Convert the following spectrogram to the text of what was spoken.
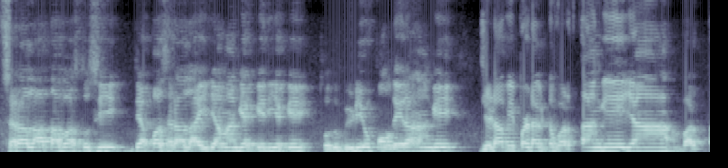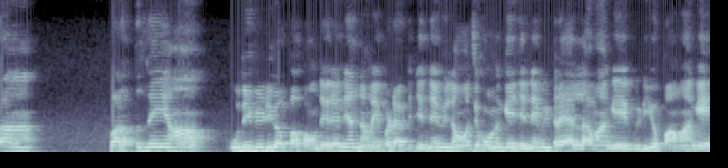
ਸਿਰਾ ਲਾਤਾ ਬਸ ਤੁਸੀਂ ਤੇ ਆਪਾਂ ਸਿਰਾ ਲਾਈ ਜਾਵਾਂਗੇ ਅੱਗੇ ਦੀ ਅੱਗੇ। ਤੁਹਾਨੂੰ ਵੀਡੀਓ ਪਾਉਂਦੇ ਰਹਾਂਗੇ। ਜਿਹੜਾ ਵੀ ਪ੍ਰੋਡਕਟ ਵਰਤਾਂਗੇ ਜਾਂ ਵਰਤਾਂ, ਵਰਤਦੇ ਆ ਉਹਦੀ ਵੀਡੀਓ ਆਪਾਂ ਪਾਉਂਦੇ ਰਹਿੰਦੇ ਆ ਨਵੇਂ ਪ੍ਰੋਡਕਟ ਜਿੰਨੇ ਵੀ ਲਾਂਚ ਹੋਣਗੇ, ਜਿੰਨੇ ਵੀ ਟ੍ਰਾਇਲ ਲਾਵਾਂਗੇ ਵੀਡੀਓ ਪਾਵਾਂਗੇ।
